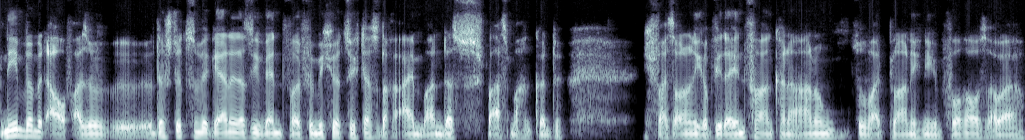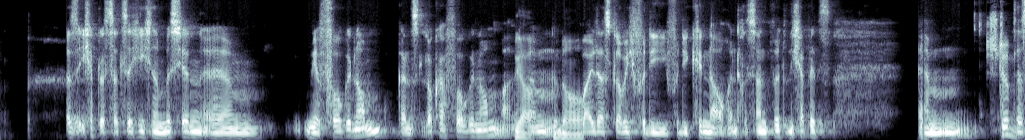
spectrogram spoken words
Nehmen wir mit auf, also äh, unterstützen wir gerne das Event, weil für mich hört sich das nach einem an, das Spaß machen könnte. Ich weiß auch noch nicht, ob wir da hinfahren, keine Ahnung, soweit plane ich nicht im Voraus, aber Also ich habe das tatsächlich so ein bisschen ähm, mir vorgenommen, ganz locker vorgenommen, Ja, ähm, genau. weil das, glaube ich, für die, für die Kinder auch interessant wird. Und ich habe jetzt ähm, stimmt, Das-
